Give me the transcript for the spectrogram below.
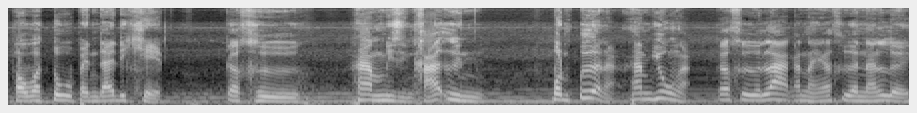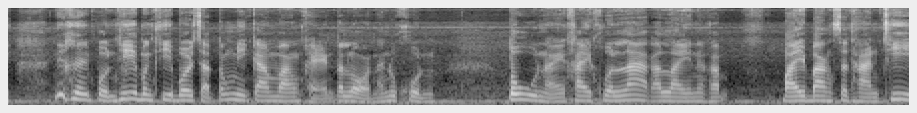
เพราะว่าตู้เป็นดิดิเคทก็คือห้ามมีสินค้าอื่นปนเปื้อนอะห้ามยุ่งอะก็คือลากอันไหนก็คืออันนั้นเลย นี่คือผลที่บางทีบริษัทต้องมีการวางแผนตลอดนะทุกคน ตู้ไหนใครควรลากอะไรนะครับ ไปบางสถานที่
